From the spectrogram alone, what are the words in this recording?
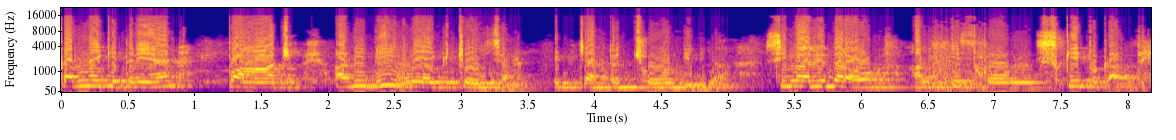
करने कितने हैं? पाँच। अभी भी हमें एक चॉइस है एक चैप्टर छोड़ भी दिया। सिमिलर इधर आओ। हम इसको स्किप कर दें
